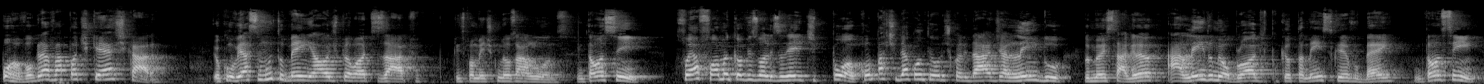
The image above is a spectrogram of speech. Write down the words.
Porra, vou gravar podcast, cara. Eu converso muito bem em áudio pelo WhatsApp, principalmente com meus alunos. Então, assim, foi a forma que eu visualizei de, pô, compartilhar conteúdo de qualidade além do, do meu Instagram, além do meu blog, porque eu também escrevo bem. Então, assim,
